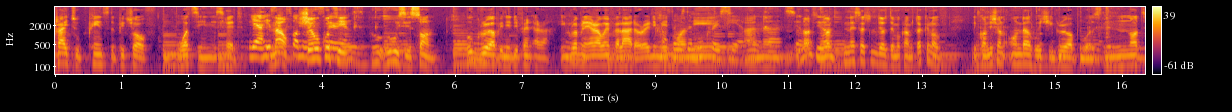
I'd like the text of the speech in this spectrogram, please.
try to paint the picture of what's in his head. Yeah, he now, from his Seun experience. Kuti, who, who is his son, who grew up in a different era. He grew up in an era when Fela had already made money. and all um, so- not, not necessarily just democracy. I'm talking of the condition under which he grew up was not.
